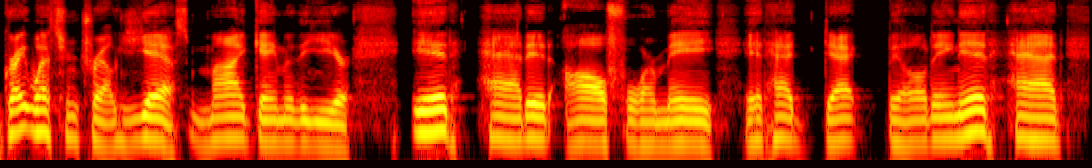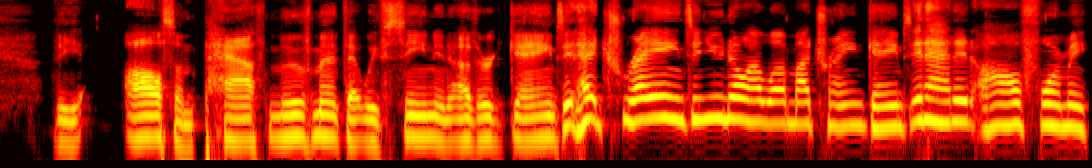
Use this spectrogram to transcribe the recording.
Great Western Trail, yes, my game of the year. It had it all for me. It had deck building. It had the awesome path movement that we've seen in other games. It had trains, and you know I love my train games. It had it all for me.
